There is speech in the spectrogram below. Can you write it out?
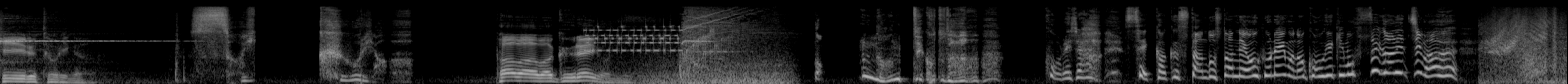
ヒールトリガーサイクオリア。パワーはグレイオンに。なんてことだ。これじゃせっかくスタンドしたネオフレームの攻撃も防がれちまう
